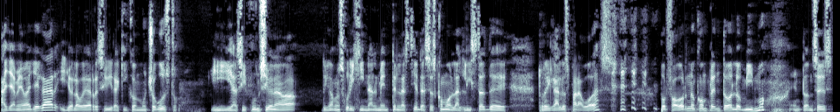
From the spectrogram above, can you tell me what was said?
allá me va a llegar y yo la voy a recibir aquí con mucho gusto. Y así funcionaba digamos, originalmente en las tiendas. Es como las listas de regalos para bodas. Por favor, no compren todo lo mismo. Entonces,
